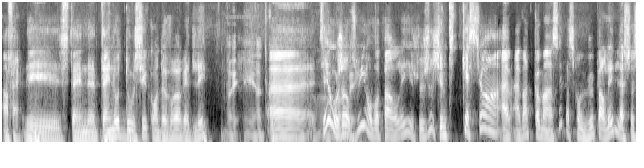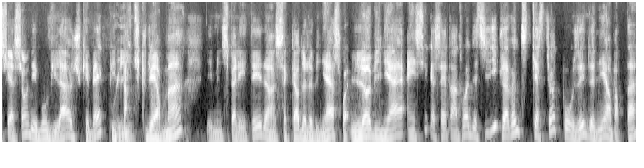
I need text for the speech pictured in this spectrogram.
Enfin, c'est un, autre dossier qu'on devra régler. Oui, et en tout cas. Euh, tu sais, aujourd'hui, on va parler. J'ai une petite question avant de commencer parce qu'on veut parler de l'Association des beaux villages du Québec, puis particulièrement les municipalités dans le secteur de Lobinière, soit Lobinière, ainsi que Saint-Antoine-de-Tilly. J'avais une petite question à te poser, Denis, en partant.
